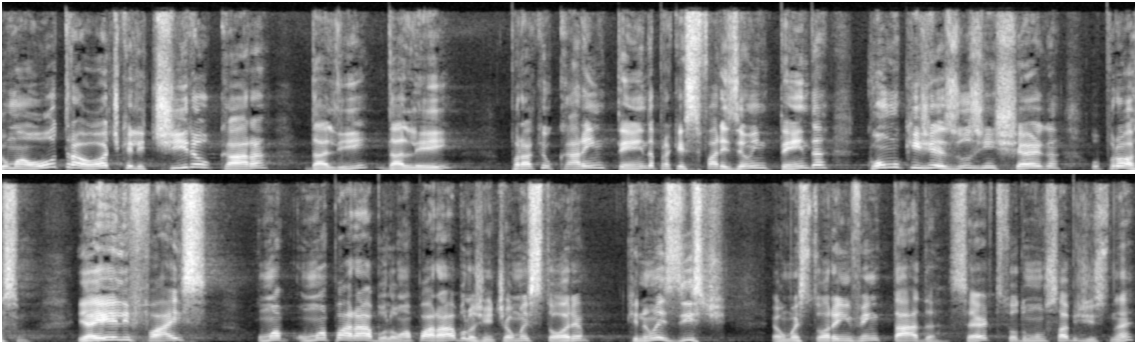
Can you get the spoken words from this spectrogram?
uma outra ótica, ele tira o cara dali, da lei, para que o cara entenda, para que esse fariseu entenda como que Jesus enxerga o próximo. E aí ele faz uma, uma parábola. Uma parábola, gente, é uma história que não existe. É uma história inventada, certo? Todo mundo sabe disso, né?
